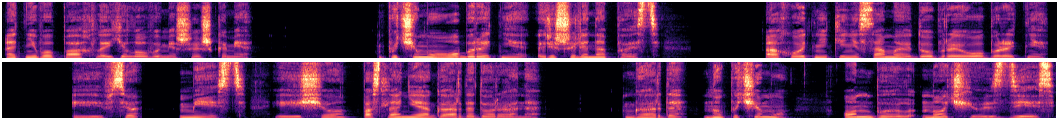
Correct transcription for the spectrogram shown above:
От него пахло еловыми шишками. Почему оборотни решили напасть? Охотники не самые добрые оборотни. И все? Месть. И еще послание Гарда Дурана. «Гарда? Но почему? Он был ночью здесь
